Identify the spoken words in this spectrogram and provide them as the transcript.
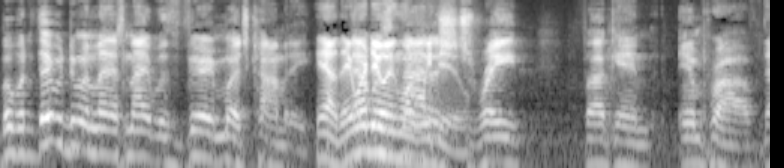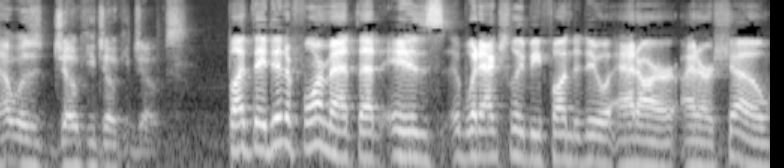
But what they were doing last night was very much comedy. Yeah, they That were was doing what we a do. Straight fucking improv. That was jokey, jokey jokes. But they did a format that is would actually be fun to do at our at our show,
